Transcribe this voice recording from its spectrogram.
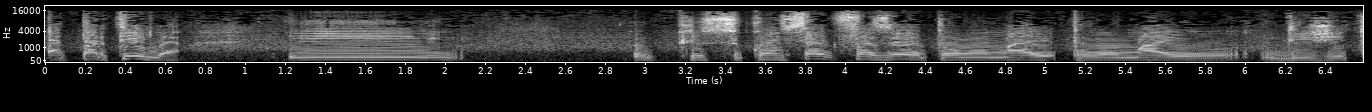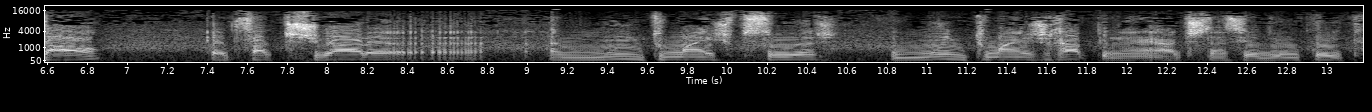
a partilha. E o que se consegue fazer por um meio, por um meio digital é de facto chegar a, a muito mais pessoas muito mais rápido, né? à distância de um clique.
